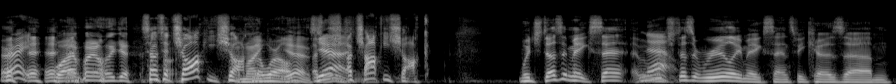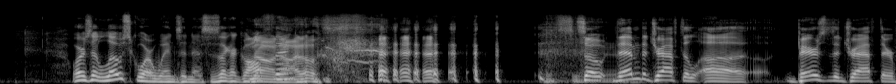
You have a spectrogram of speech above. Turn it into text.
right. Why am I only get? So it's a chalky shock I'm in the like, world. yes, a, Yeah. a chalky shock. which doesn't make sense. No. Which doesn't really make sense because um, Or is it low score wins in this? Is it like a golf No, thing? no, I don't. so them to draft a uh, Bears to draft their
